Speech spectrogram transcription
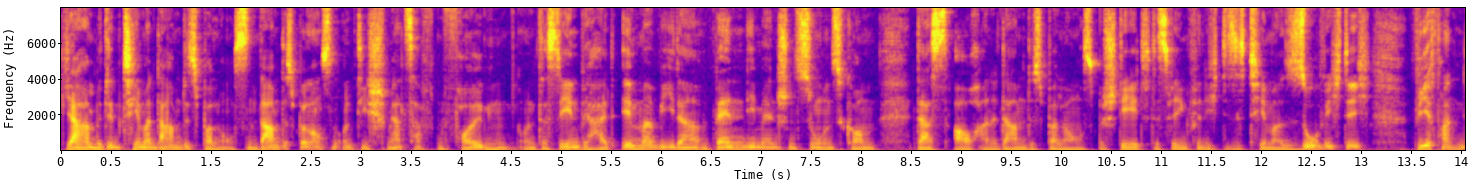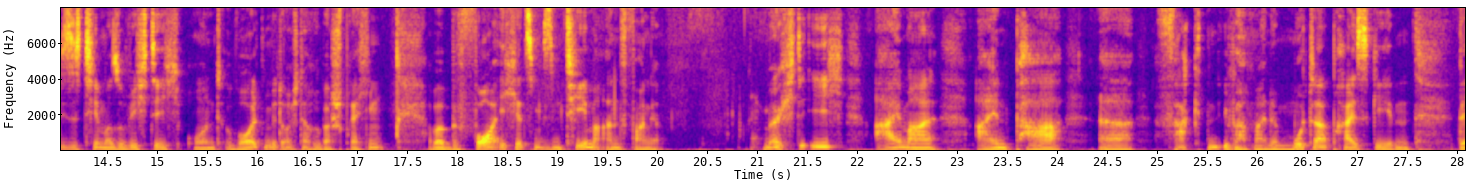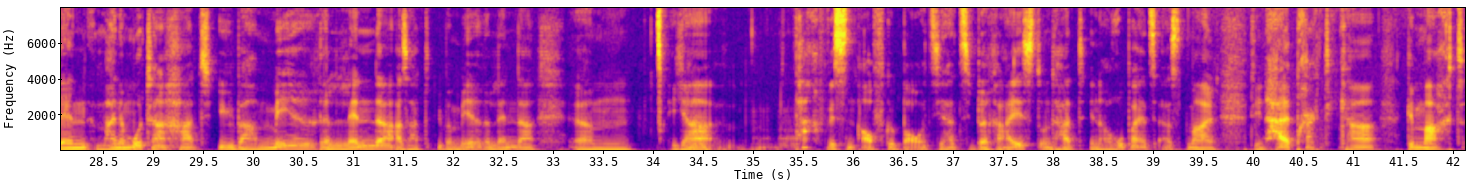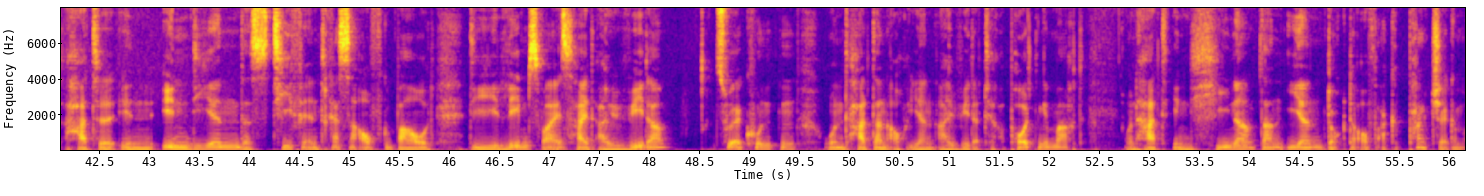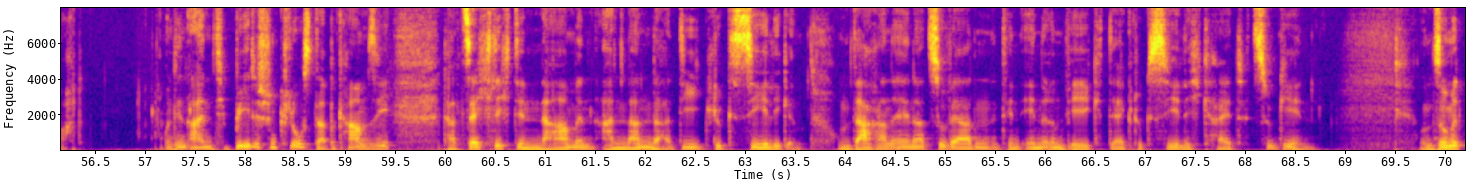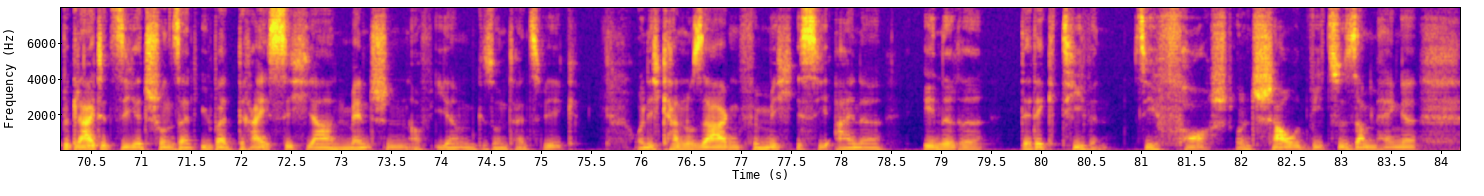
Ja, mit dem Thema Darmdysbalancen. Darmdysbalancen und die schmerzhaften Folgen. Und das sehen wir halt immer wieder, wenn die Menschen zu uns kommen, dass auch eine Darmdysbalance besteht. Deswegen finde ich dieses Thema so wichtig. Wir fanden dieses Thema so wichtig und wollten mit euch darüber sprechen. Aber bevor ich jetzt mit diesem Thema anfange, möchte ich einmal ein paar äh, Fakten über meine Mutter preisgeben. Denn meine Mutter hat über mehrere Länder, also hat über mehrere Länder, ähm, ja, Fachwissen aufgebaut. Sie hat sie bereist und hat in Europa jetzt erstmal den Heilpraktiker gemacht, hatte in Indien das tiefe Interesse aufgebaut, die Lebensweisheit Ayurveda zu erkunden und hat dann auch ihren Ayurveda-Therapeuten gemacht und hat in China dann ihren Doktor auf Acupuncture gemacht. Und in einem tibetischen Kloster bekam sie tatsächlich den Namen Ananda, die Glückselige, um daran erinnert zu werden, den inneren Weg der Glückseligkeit zu gehen. Und somit begleitet sie jetzt schon seit über 30 Jahren Menschen auf ihrem Gesundheitsweg. Und ich kann nur sagen, für mich ist sie eine innere Detektivin. Sie forscht und schaut, wie Zusammenhänge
